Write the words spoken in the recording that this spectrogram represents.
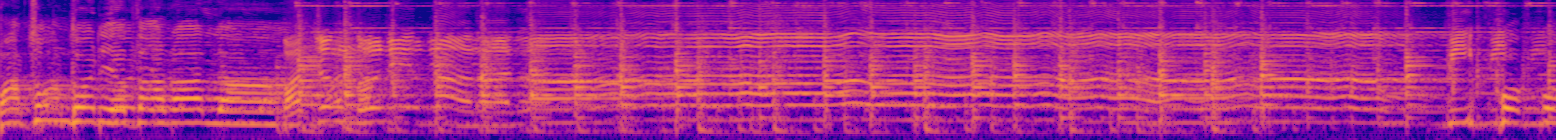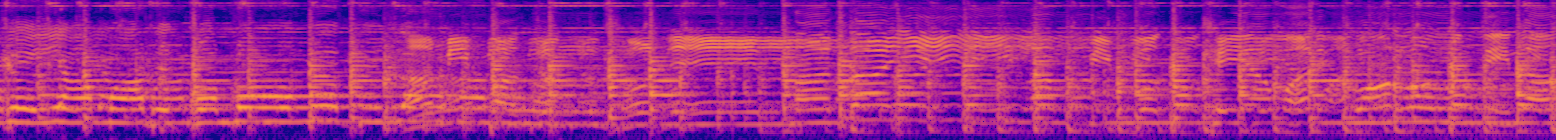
পাঁচন ধরে দাঁড়ালাম। বাচন ধরে দাঁড়ালাম। বিপক্ষে আমার কলমে আমি বাচন ধরে দাঁড়াইলাম বিপক্ষে আমার কলম দিলাম।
